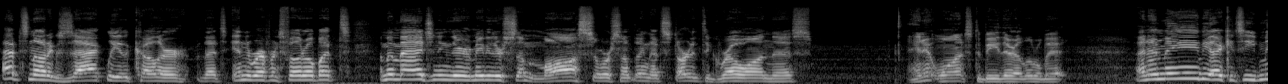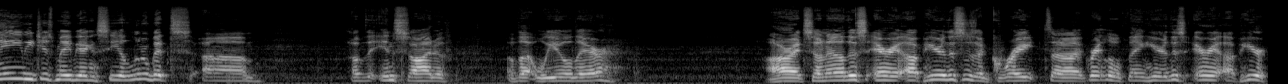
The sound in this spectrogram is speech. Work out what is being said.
That's not exactly the color that's in the reference photo, but I'm imagining there maybe there's some moss or something that started to grow on this, and it wants to be there a little bit. And then maybe I can see, maybe just maybe I can see a little bit um, of the inside of, of that wheel there. All right, so now this area up here, this is a great, uh, great little thing here. This area up here,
